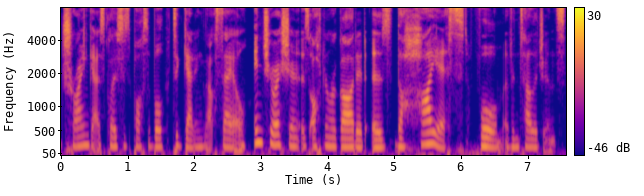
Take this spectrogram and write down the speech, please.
try and get as close as possible to getting that sale. Intuition is often regarded as the highest form of intelligence.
